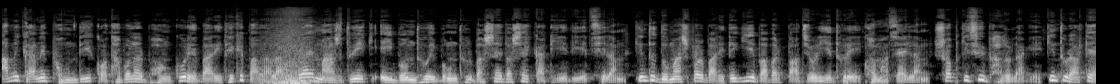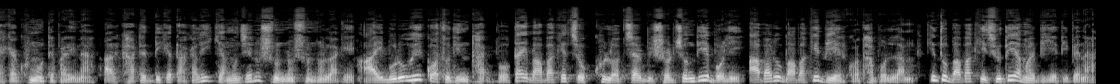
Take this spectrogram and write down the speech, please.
আমি কানে ফোন দিয়ে কথা বলার ভং করে বাড়ি থেকে পালালাম। প্রায় মাস দুয়েক এই বন্ধু ওই বন্ধুর বাসায় বাসায় কাটিয়ে দিয়েছিলাম। কিন্তু দু মাস পর বাড়িতে গিয়ে বাবার পা জড়িয়ে ধরে ক্ষমা চাইলাম। সবকিছুই ভালো লাগে, কিন্তু রাতে একা ঘুমোতে পারি না। আর খাটের দিকে তাকালেই কেমন যেন শূন্য শূন্য লাগে। আই বুড়ো হয়ে কতদিন থাকব। তাই বাবাকে চক্ষু লজ্জার বিসর্জন দিয়ে বলি, আবারও বাবাকে বিয়ের কথা বললাম। কিন্তু বাবা কিছুতেই আমার বিয়ে দিবে না।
